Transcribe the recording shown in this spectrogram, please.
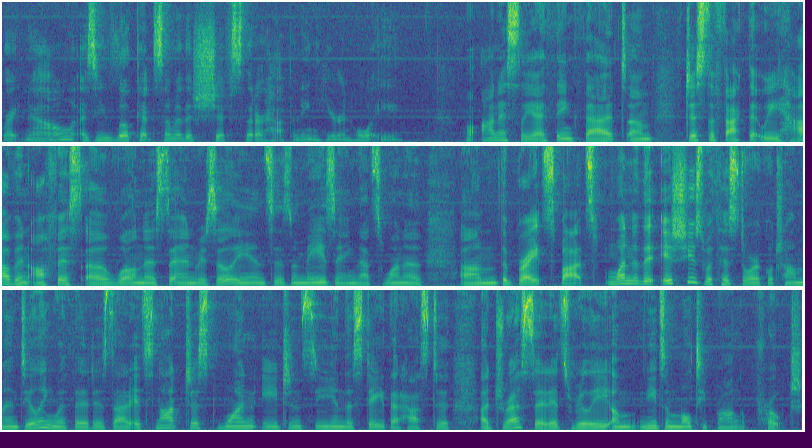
right now as you look at some of the shifts that are happening here in Hawaii? Well, honestly, I think that um, just the fact that we have an Office of Wellness and Resilience is amazing. That's one of um, the bright spots. One of the issues with historical trauma and dealing with it is that it's not just one agency in the state that has to address it. It's really um, needs a multi-pronged approach.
